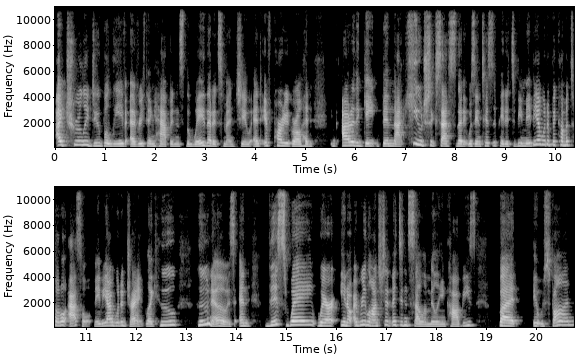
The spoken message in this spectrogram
I truly do believe everything happens the way that it's meant to. And if Party Girl had out of the gate been that huge success that it was anticipated to be, maybe I would have become a total asshole. Maybe I would have drank. Like who who knows? And this way where, you know, I relaunched it and it didn't sell a million copies, but it was fun.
